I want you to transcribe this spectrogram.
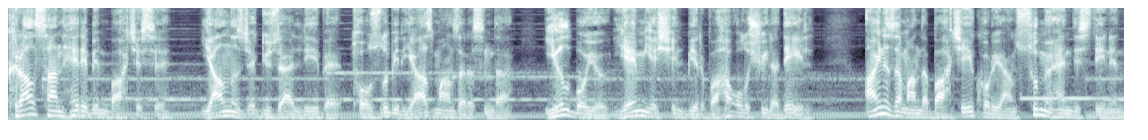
Kral Sanherib'in bahçesi, yalnızca güzelliği ve tozlu bir yaz manzarasında yıl boyu yemyeşil bir vaha oluşuyla değil, aynı zamanda bahçeyi koruyan su mühendisliğinin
